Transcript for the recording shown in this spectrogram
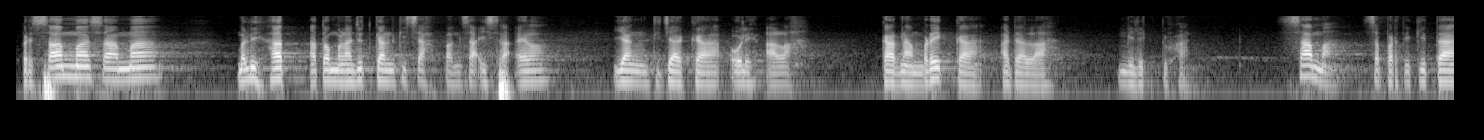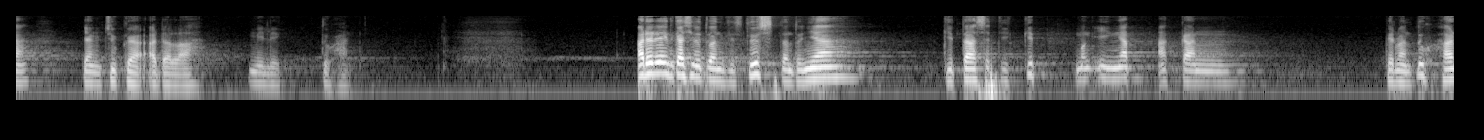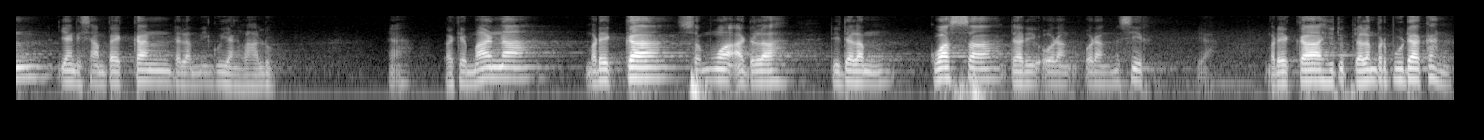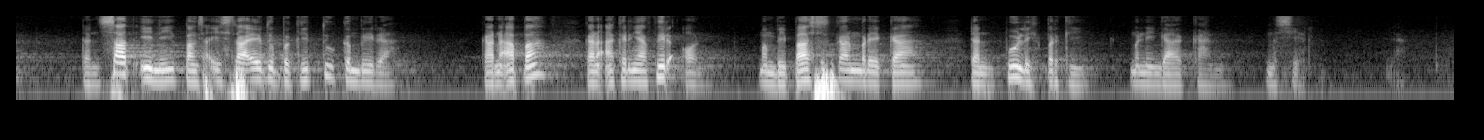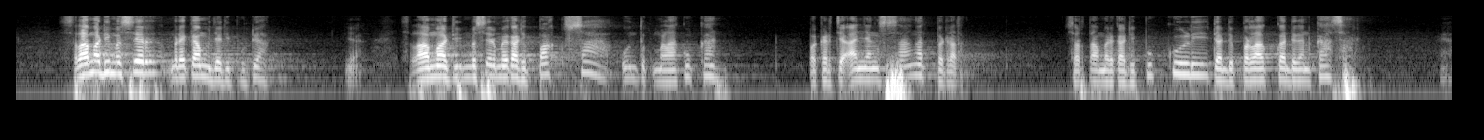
bersama-sama melihat atau melanjutkan kisah bangsa Israel yang dijaga oleh Allah karena mereka adalah milik Tuhan. Sama seperti kita yang juga adalah milik Tuhan. Ada yang dikasih oleh Tuhan Kristus, tentunya kita sedikit mengingat akan firman Tuhan yang disampaikan dalam minggu yang lalu Ya, bagaimana mereka semua adalah di dalam kuasa dari orang-orang Mesir. Ya, mereka hidup dalam perbudakan. Dan saat ini bangsa Israel itu begitu gembira. Karena apa? Karena akhirnya Fir'aun membebaskan mereka dan boleh pergi meninggalkan Mesir. Ya. Selama di Mesir mereka menjadi budak. Selama di Mesir mereka dipaksa untuk melakukan pekerjaan yang sangat berat. Serta mereka dipukuli dan diperlakukan dengan kasar. Ya.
